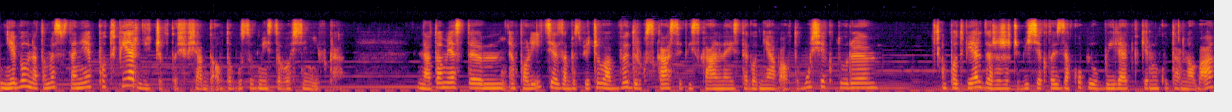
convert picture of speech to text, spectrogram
nie był natomiast w stanie potwierdzić, czy ktoś wsiadł do autobusu w miejscowości Niwka. Natomiast ym, policja zabezpieczyła wydruk z kasy fiskalnej z tego dnia w autobusie, który potwierdza, że rzeczywiście ktoś zakupił bilet w kierunku Tarnowa,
